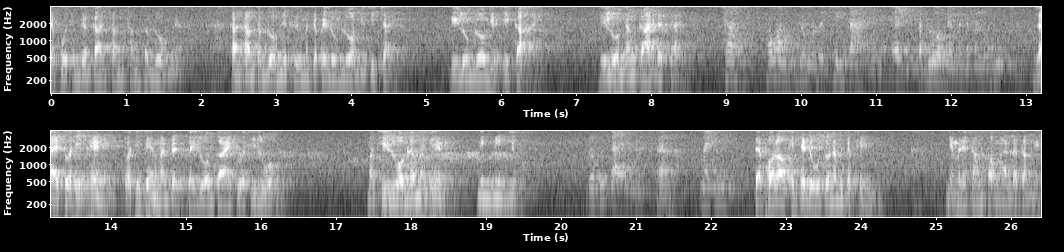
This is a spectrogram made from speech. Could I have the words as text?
จะพูดถึงเรื่องการทำทำสำรวมเนี่ยการทำสำรวมนี่คือมันจะไปรวมๆอยู่ที่ใจ หรือรวมๆอยู่ที่กาย หรือรวมทั้งกายและใจ ใช่ เพราะว่าโยมเคยเพ่งกายนี่แหละไอ้สำรวมเนี่ยมันจะมารู้และไอ้ตัวที่เพ่ง ตัวที่เพ่งมันไปไปรวมกับไอ้ตัวที่รวม บางทีรวมแล้วไม่เพ่ง นิ่งๆอยู่รวมที่ใจนะอ่าไม่เพ่งแต่พอเราคิดจะดูตัวนั้นมันจะเพ่งเนี่ยมันจะทำสองอันแล้วตอนนี้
